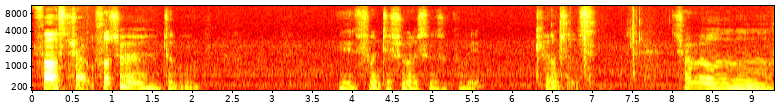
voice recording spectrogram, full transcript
Fast travel. Fast travel. For additional resources. encounters. Travel map.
